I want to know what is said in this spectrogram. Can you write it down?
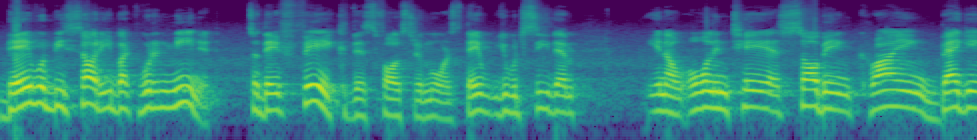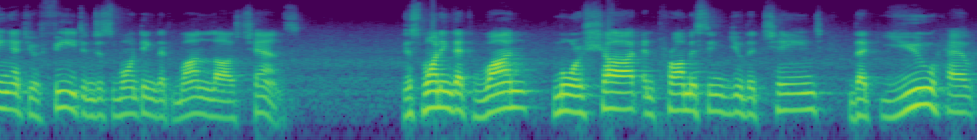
they would be sorry but wouldn't mean it. So they fake this false remorse. They, you would see them, you know, all in tears, sobbing, crying, begging at your feet, and just wanting that one last chance. Just wanting that one more shot and promising you the change that you have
